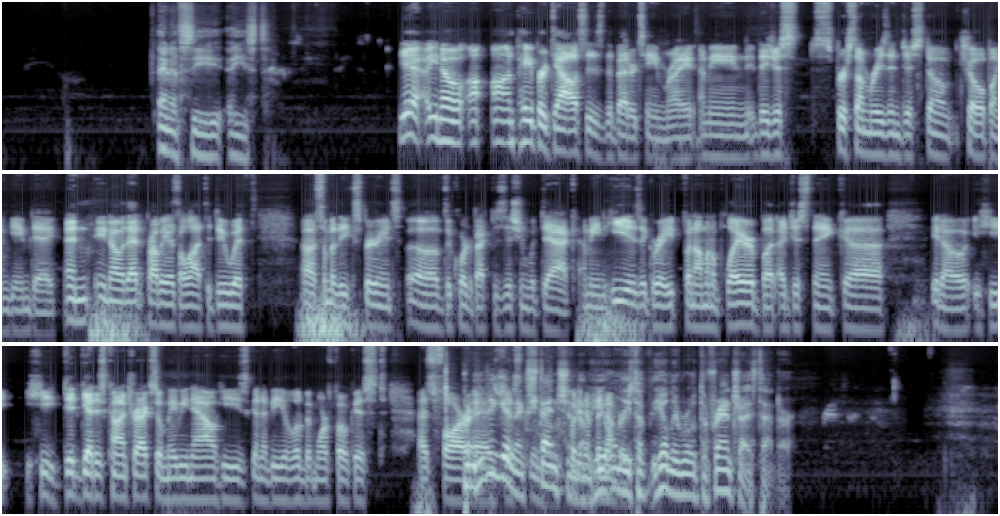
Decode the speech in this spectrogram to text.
NFC East. Yeah, you know, on paper, Dallas is the better team, right? I mean, they just for some reason just don't show up on game day, and you know that probably has a lot to do with uh, some of the experience of the quarterback position with Dak. I mean, he is a great, phenomenal player, but I just think, uh, you know, he he did get his contract, so maybe now he's going to be a little bit more focused as far. But he didn't get an extension. You know, though. He only took he only wrote the franchise tender.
